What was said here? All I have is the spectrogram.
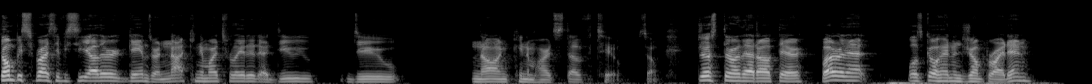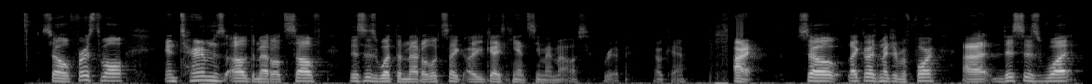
don't be surprised if you see other games are not Kingdom Hearts related. I do do non Kingdom Hearts stuff too. So just throw that out there. But other than that, let's go ahead and jump right in. So first of all, in terms of the medal itself, this is what the medal looks like. Oh, you guys can't see my mouse. Rip. Okay. All right. So like I was mentioned before, uh, this is what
